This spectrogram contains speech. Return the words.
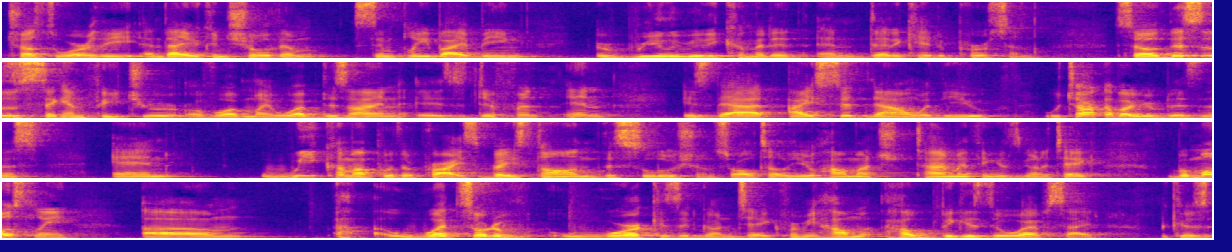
trustworthy, and that you can show them simply by being a really, really committed and dedicated person. So this is the second feature of what my web design is different in, is that I sit down with you, we talk about your business, and we come up with a price based on the solution. So I'll tell you how much time I think it's going to take, but mostly um, what sort of work is it going to take for me? How, how big is the website? Because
